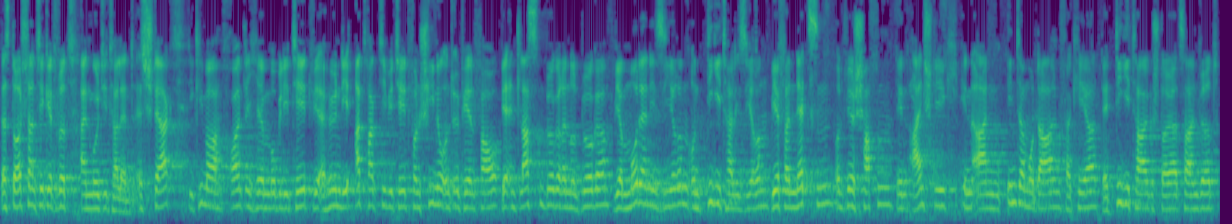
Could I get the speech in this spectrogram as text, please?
Das Deutschlandticket wird ein Multitalent. Es stärkt die klimafreundliche Mobilität. Wir erhöhen die Attraktivität von Schiene und ÖPNV. Wir entlasten Bürgerinnen und Bürger. Wir modernisieren und digitalisieren. Wir vernetzen und wir schaffen den Einstieg in einen intermodalen Verkehr, der digital gesteuert sein wird.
